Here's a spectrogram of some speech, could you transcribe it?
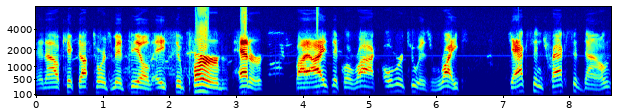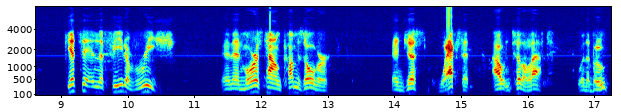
And now kicked up towards midfield. A superb header by Isaac LaRock over to his right. Jackson tracks it down, gets it in the feet of Reish. And then Morristown comes over and just whacks it out and to the left with a boot.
